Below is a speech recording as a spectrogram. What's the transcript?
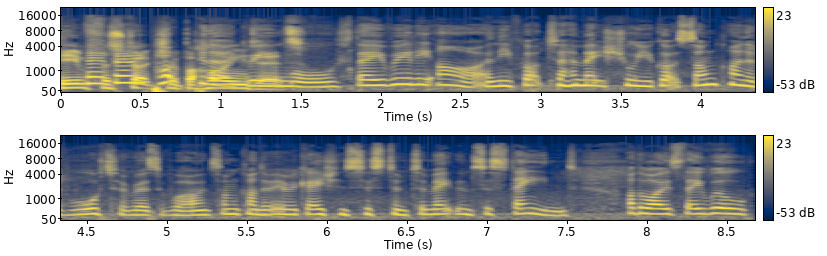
the They're very infrastructure behind green it. walls. They really are, and you've got to make sure you've got some kind of water reservoir and some kind of irrigation system to make them sustained. Otherwise, they will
